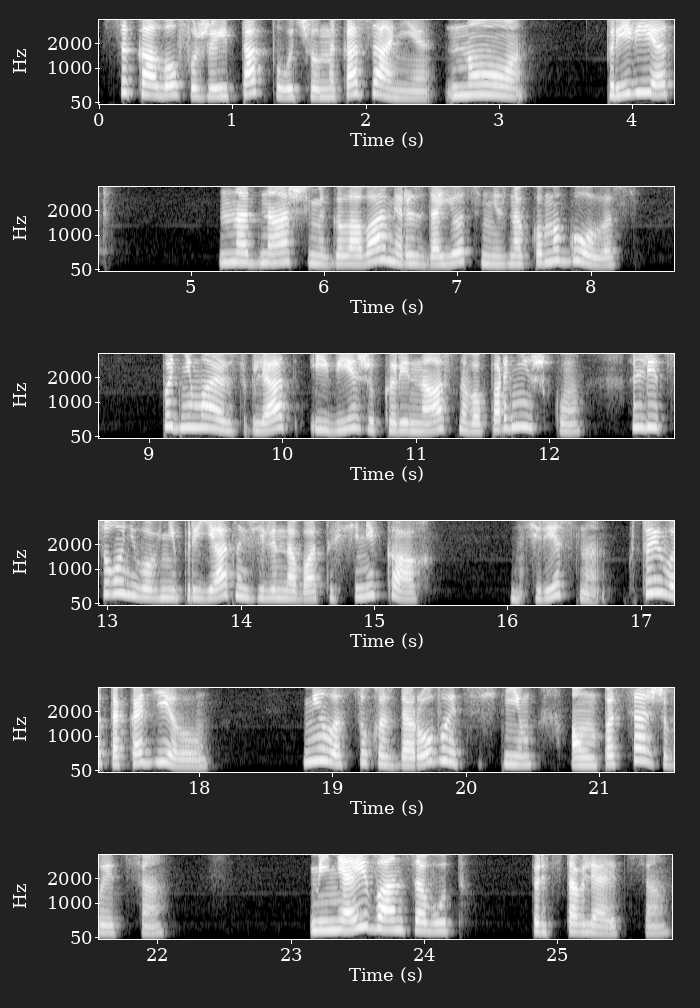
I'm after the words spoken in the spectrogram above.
«Соколов уже и так получил наказание, но...» «Привет!» Над нашими головами раздается незнакомый голос. Поднимаю взгляд и вижу коренастного парнишку. Лицо у него в неприятных зеленоватых синяках. Интересно, кто его так оделал? Мила сухо здоровается с ним, а он подсаживается. «Меня Иван зовут», – представляется.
